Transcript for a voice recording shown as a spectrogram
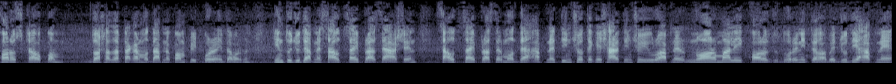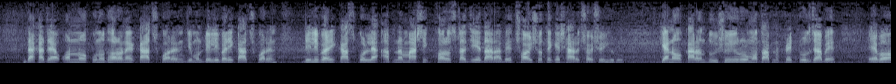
খরচটাও কম। দশ হাজার টাকার মধ্যে আপনি কমপ্লিট করে নিতে পারবেন। কিন্তু যদি আপনি সাউথ সাইপ্রাসে আসেন সাউথ সাইপ্রাসের মধ্যে আপনি তিনশো থেকে সাড়ে তিনশো ইউরো আপনার নর্মালি খরচ ধরে নিতে হবে। যদি আপনি দেখা যায় অন্য কোনো ধরনের কাজ করেন, যেমন ডেলিভারি কাজ করেন ডেলিভারি কাজ করলে আপনার মাসিক খরচটা যে দাঁড়াবে ছয়শো থেকে সাড়ে ছয়শো ইউরো কেন? কারণ দুইশো ইউরোর মতো আপনার পেট্রোল যাবে। এবং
